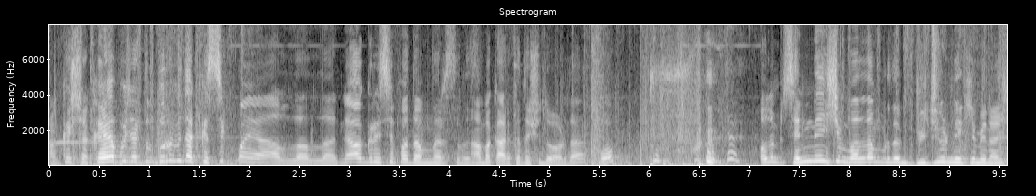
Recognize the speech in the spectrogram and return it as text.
Kanka şaka yapacaktım. Dur bir dakika sıkma ya. Allah Allah. Ne agresif adamlarsınız. Ha bak arkadaşı da orada. Hop. Oğlum senin ne işin var lan burada? Bücür ne kimin aşk?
